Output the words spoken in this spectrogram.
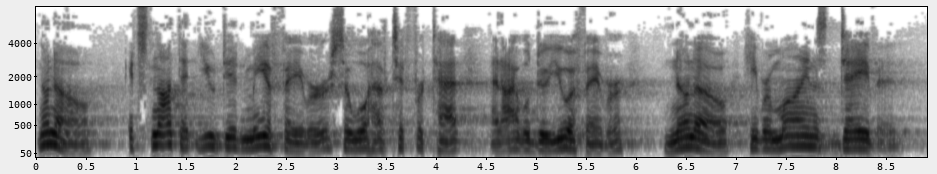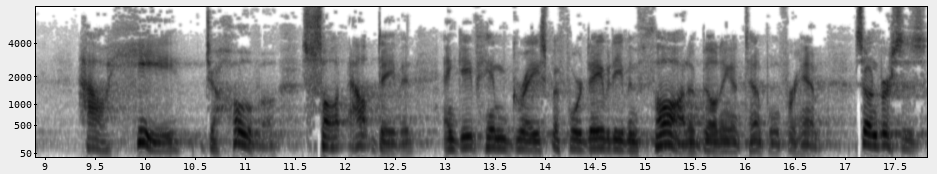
No, no, it's not that you did me a favor, so we'll have tit for tat and I will do you a favor. No, no. He reminds David how he, Jehovah, sought out David and gave him grace before David even thought of building a temple for him. So in verses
